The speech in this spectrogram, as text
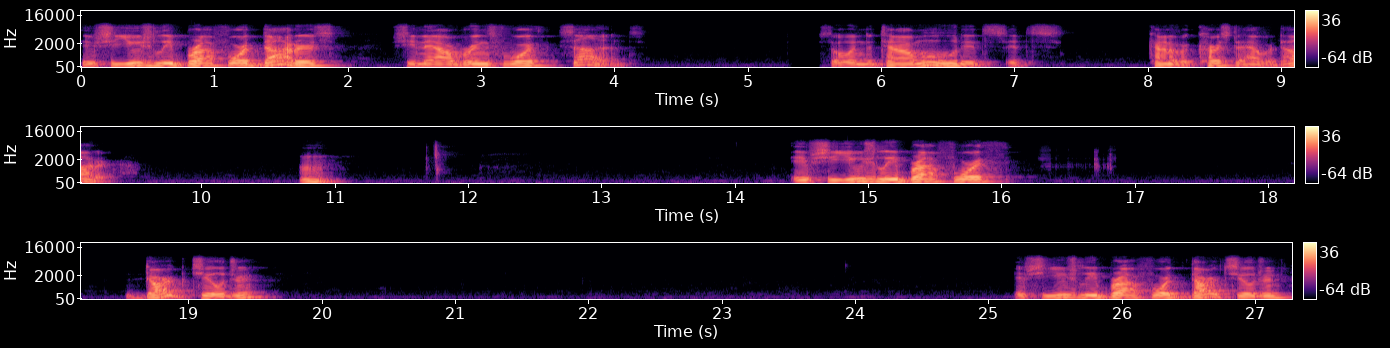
If she usually brought forth daughters, she now brings forth sons. So in the Talmud, it's it's kind of a curse to have a daughter. Mm. If she usually brought forth dark children, if she usually brought forth dark children,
